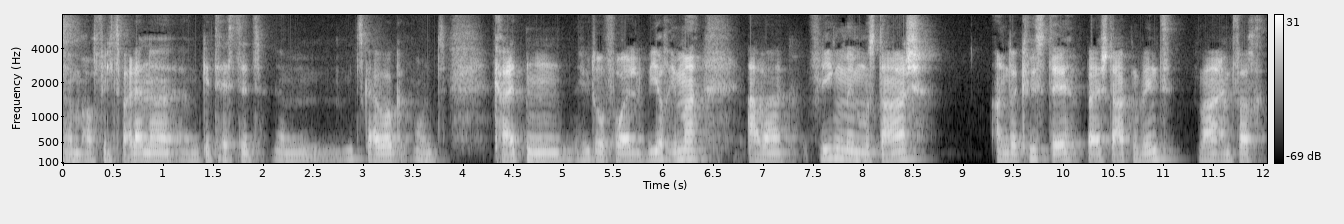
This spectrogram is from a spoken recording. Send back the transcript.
ähm, auch viel Zweiliner ähm, getestet ähm, mit Skywalk und Kiten, Hydrofoil, wie auch immer. Aber Fliegen mit Mustache an der Küste bei starkem Wind war einfach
